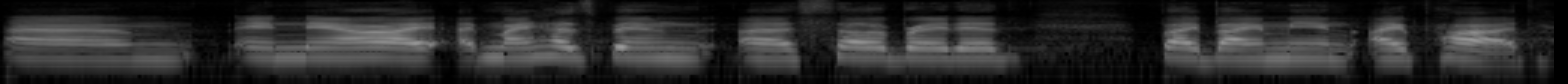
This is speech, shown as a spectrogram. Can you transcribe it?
Um, and now I, my husband uh, celebrated by buying me an iPod.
